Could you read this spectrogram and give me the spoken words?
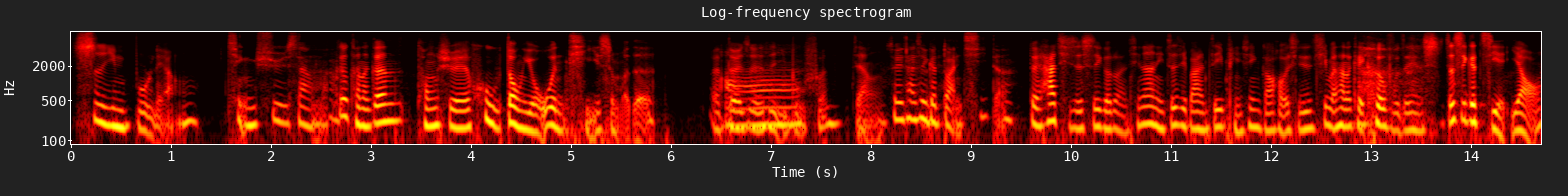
适应不良。情绪上嘛，就可能跟同学互动有问题什么的，呃，对，这也是一哦部分。这样所以它是一个短期的，对它其实是一个短期。那你自己把你自己品性搞好，其实基本上都可以克服这件事，这是一个解药。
